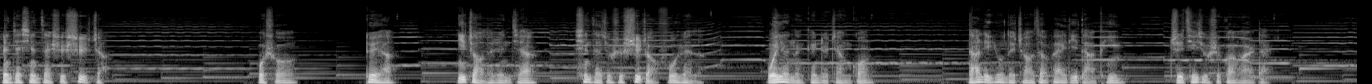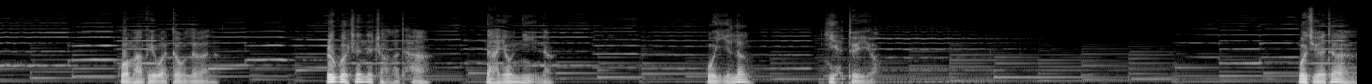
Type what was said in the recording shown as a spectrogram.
人家现在是市长。”我说：“对呀，你找了人家，现在就是市长夫人了，我也能跟着沾光，哪里用得着在外地打拼，直接就是官二代。”我妈被我逗乐了。如果真的找了他，哪有你呢？我一愣，也对哟。我觉得，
